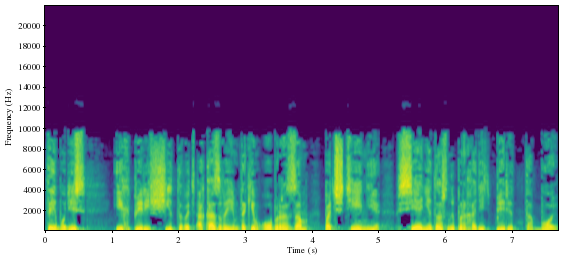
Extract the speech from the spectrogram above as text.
Ты будешь их пересчитывать, оказывая им таким образом почтение. Все они должны проходить перед тобой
